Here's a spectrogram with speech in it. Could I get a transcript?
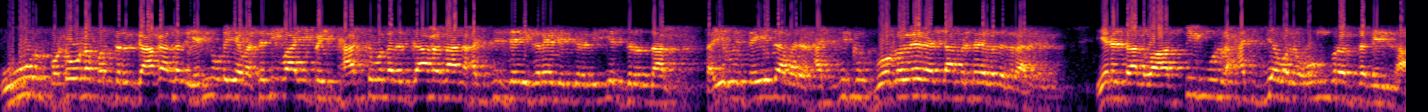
ஊர் படோடப்பத்திற்காக அல்லது என்னுடைய வசதி வாய்ப்பை காட்டுவதற்காக நான் ஹஜ்ஜி செய்கிறேன் என்கிற நீயத்திருந்தால் தயவு செய்து அவர் ஹஜ்ஜிக்கு போகவே வேண்டாம் என்று எழுதுகிறார்கள். ஏனென்றால் அத்திமுல் ஹஜ்ஜ ஒரு ஒம்புறத்ததில்லா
